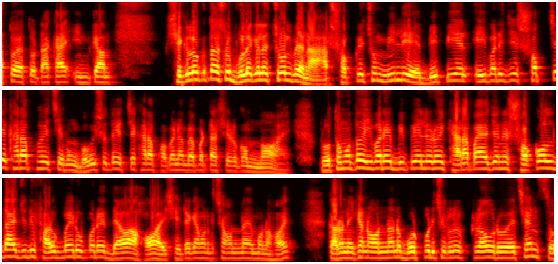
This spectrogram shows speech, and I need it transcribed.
এত এত টাকা ইনকাম সেগুলোকে তো আসলে ভুলে গেলে চলবে না। আর সবকিছু মিলিয়ে বিপিএল এইবারে যে সবচেয়ে খারাপ হয়েছে এবং ভবিষ্যতে এর চেয়ে খারাপ হবে না ব্যাপারটা সেরকম নয়। প্রথমত এইবারে বিপিএল এর ওই খারাপ আয়োজনের সকল দায় যদি ফারুক ভাইয়ের উপরে দেওয়া হয়, সেটাকে আমার কাছে অন্যায় মনে হয়। কারণ এখানে অন্যান্য বোর্ড পরিচালকরাও রয়েছেন সো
